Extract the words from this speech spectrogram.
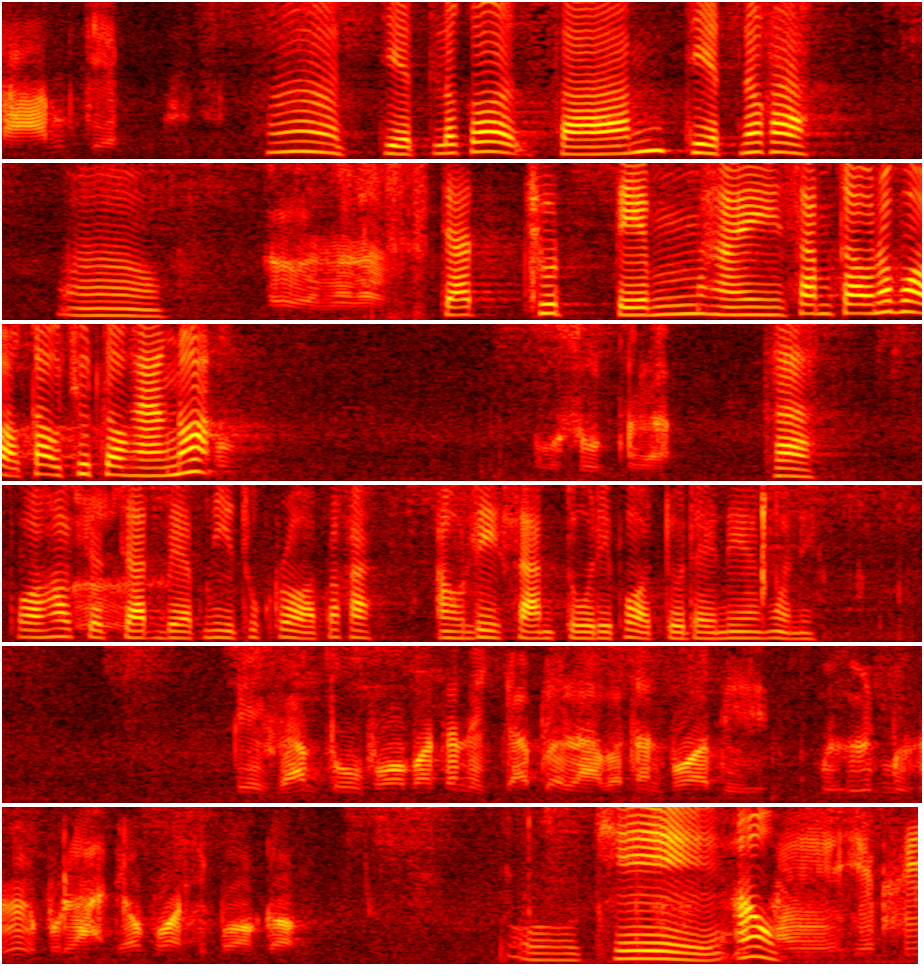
สามเจ็ดห้าเจ็ดแล้วก็สามเจ็ดนะคะอ้าว เออนั่นแหละจัดชุดเต็มให้ซ้ำเก่าเนาะพ่อเก้าชุดเก่าหางเนาะ โอ้สุดนั่นแหละค่ะ พอเฮาจะจัดแบบนี้ทุกรอบนะคะ เอาเลขสามตัวได้พอตัวใดแน่หัวนี้เลข สามตัวพอบัท่านได้จับด้วยล่ะบัท่านพอดีมืออื่นมือฮื้อปุระเดี๋ยวพอสิบอกดอกโอเค เอ้าไอเอฟซี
